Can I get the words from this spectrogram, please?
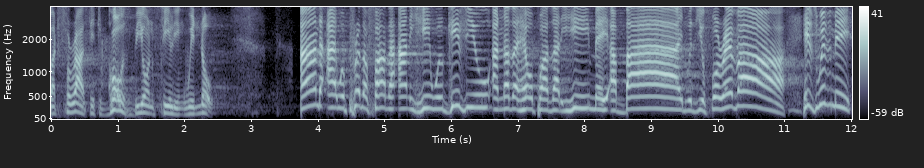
But for us, it goes beyond feeling, we know. And I will pray the Father, and He will give you another helper that He may abide with you forever. He's with me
